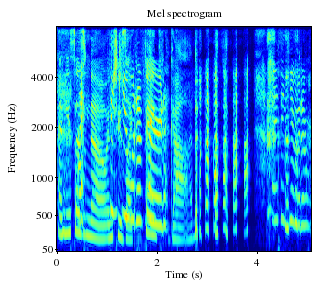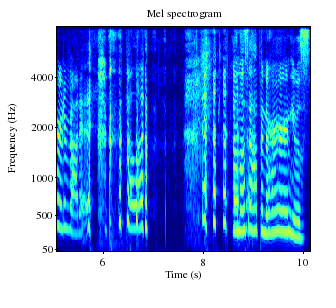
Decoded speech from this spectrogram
and he says no, and she's like, "Thank heard." God." I think you would have heard about it, Bella. Unless it happened to her, and he was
